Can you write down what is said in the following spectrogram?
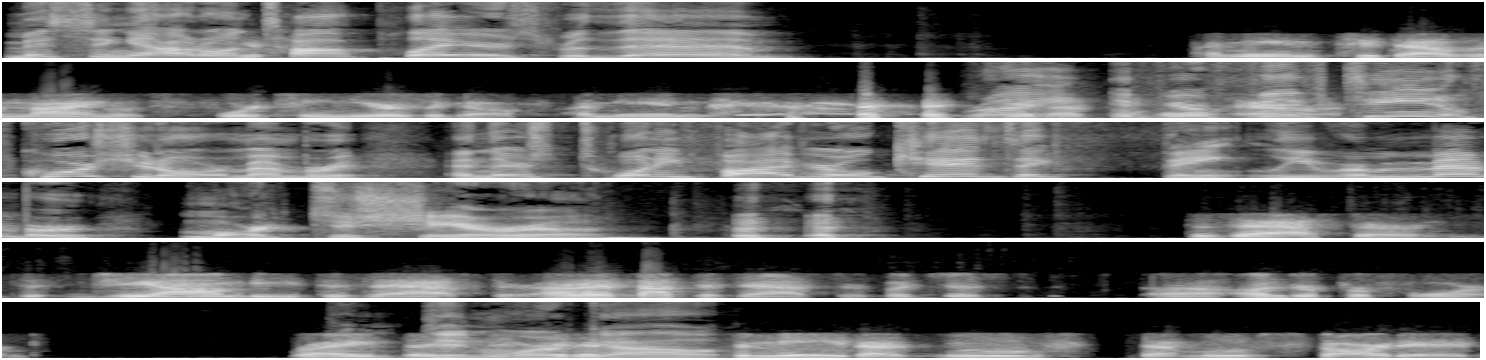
Missing out on top players for them. I mean, 2009 was 14 years ago. I mean, Right. a if you're whole era. 15, of course you don't remember it. And there's 25 year old kids, they faintly remember Mark Teixeira. disaster, D- Giambi disaster. Uh, not disaster, but just uh, underperformed. Right? Didn't That- work it- out. To me, that move that move started.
